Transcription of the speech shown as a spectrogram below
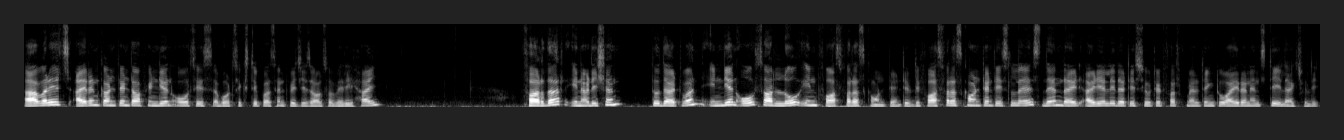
Average iron content of Indian ores is about 60 percent which is also very high. Further. In addition to that one Indian ores are low in phosphorus content. If the phosphorus content is less then ideally that is suited for smelting to iron and steel actually.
